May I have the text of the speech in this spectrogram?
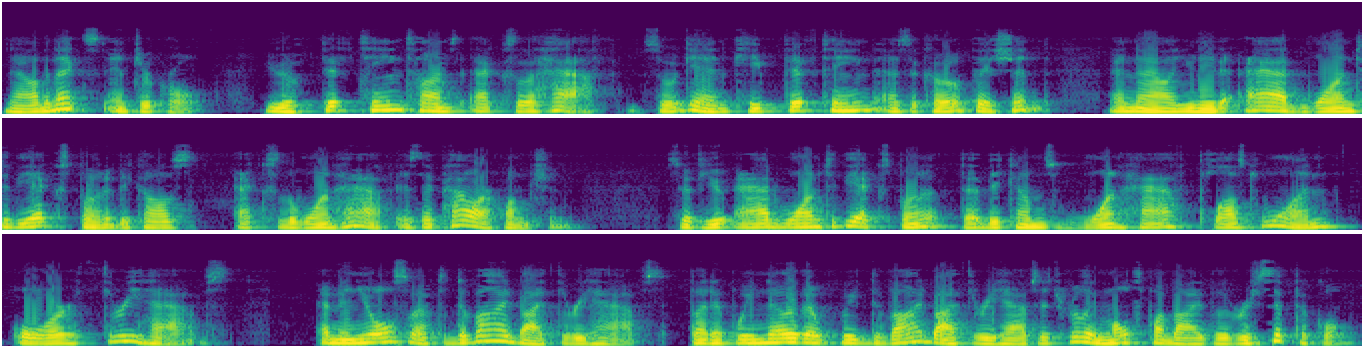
Now the next integral, you have 15 times x to the half. So again, keep 15 as a coefficient, and now you need to add 1 to the exponent because x to the 1 half is a power function. So if you add 1 to the exponent, that becomes 1 half plus 1, or 3 halves. And then you also have to divide by 3 halves. But if we know that if we divide by 3 halves, it's really multiplied by the reciprocal.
